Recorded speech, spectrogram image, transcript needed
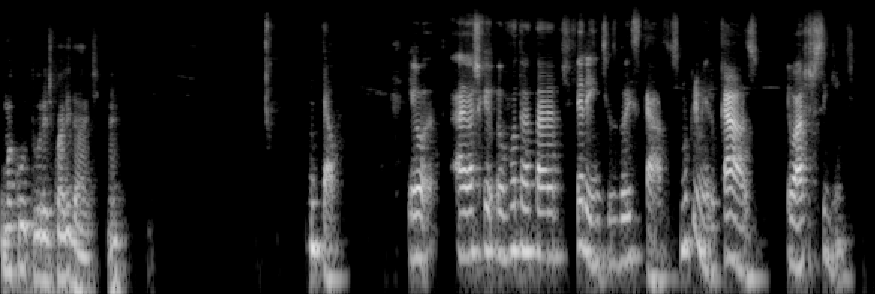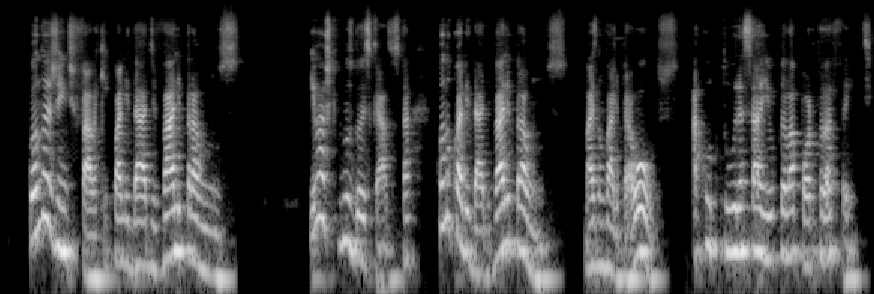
uma cultura de qualidade. Né? Então, eu, eu acho que eu vou tratar diferente os dois casos. No primeiro caso, eu acho o seguinte: quando a gente fala que qualidade vale para uns, eu acho que nos dois casos, tá? Quando qualidade vale para uns, mas não vale para outros, a cultura saiu pela porta da frente.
